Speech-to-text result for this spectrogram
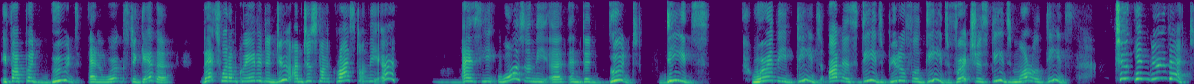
If I put good and works together, that's what I'm created to do. I'm just like Christ on the earth, mm-hmm. as he was on the earth and did good deeds worthy deeds, honest deeds, beautiful deeds, virtuous deeds, moral deeds. Too can do that.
